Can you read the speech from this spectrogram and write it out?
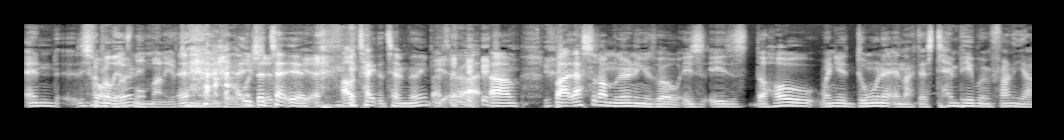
and this is I what probably I'm have more money if 10 million people If watched the it. yeah, Yeah. I'll take the 10 million, but that's all right. Um, but that's what I'm learning as well is is the whole when you're doing it and like there's 10 people in front of you,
